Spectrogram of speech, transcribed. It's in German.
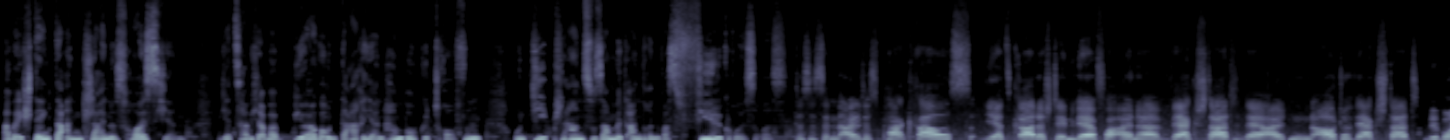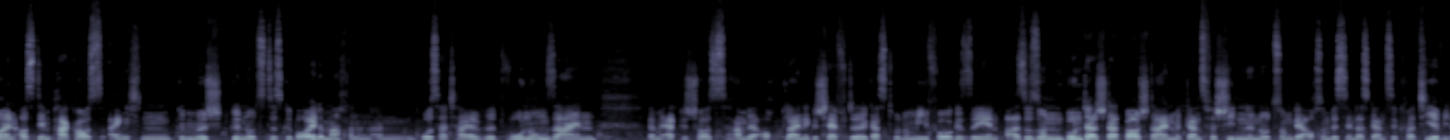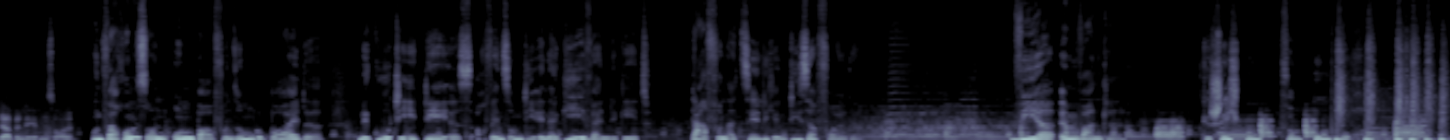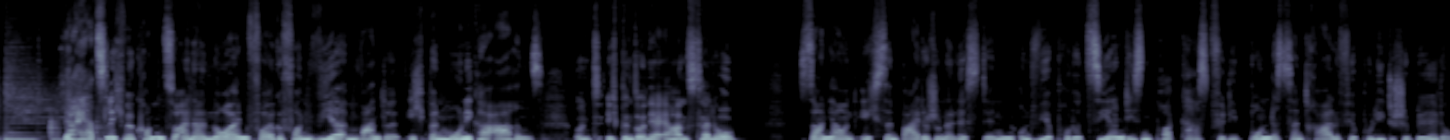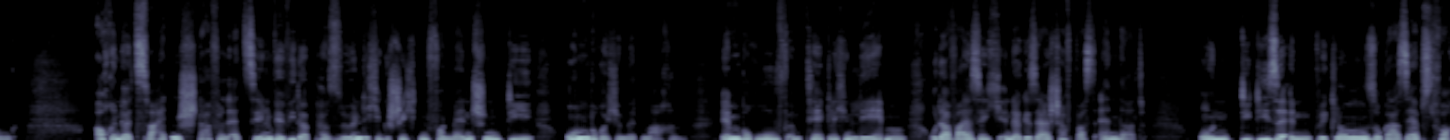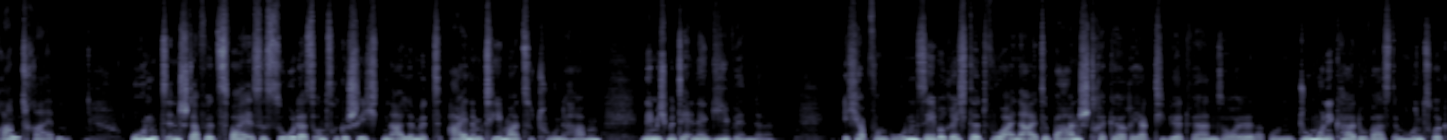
Aber ich denke da an ein kleines Häuschen. Jetzt habe ich aber Björge und Daria in Hamburg getroffen und die planen zusammen mit anderen was viel Größeres. Das ist ein altes Parkhaus. Jetzt gerade stehen wir vor einer Werkstatt, der alten Autowerkstatt. Wir wollen aus dem Parkhaus eigentlich ein gemischt genutztes Gebäude machen. Ein großer Teil wird Wohnung sein. Im Erdgeschoss haben wir auch kleine Geschäfte, Gastronomie vorgesehen. Also so ein bunter Stadtbaustein mit ganz verschiedenen Nutzungen, der auch so ein bisschen das ganze Quartier wiederbeleben soll. Und warum so ein Umbau von so einem Gebäude eine gute Idee ist, auch wenn es um die Energiewende geht, davon erzähle ich in dieser Folge. Wir im Wandel. Geschichten vom Umbruch. Ja, herzlich willkommen zu einer neuen Folge von Wir im Wandel. Ich bin Monika Ahrens. Und ich bin Sonja Ernst. Hallo. Sonja und ich sind beide Journalistinnen und wir produzieren diesen Podcast für die Bundeszentrale für politische Bildung. Auch in der zweiten Staffel erzählen wir wieder persönliche Geschichten von Menschen, die Umbrüche mitmachen. Im Beruf, im täglichen Leben oder weil sich in der Gesellschaft was ändert. Und die diese Entwicklungen sogar selbst vorantreiben. Und in Staffel 2 ist es so, dass unsere Geschichten alle mit einem Thema zu tun haben, nämlich mit der Energiewende. Ich habe vom Bodensee berichtet, wo eine alte Bahnstrecke reaktiviert werden soll. Und du, Monika, du warst im Hunsrück,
